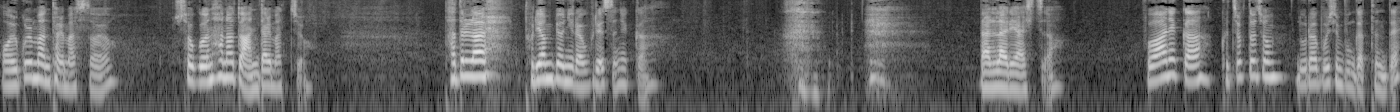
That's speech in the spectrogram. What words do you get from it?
얼굴만 닮았어요. 속은 하나도 안 닮았죠. 다들 날 돌연변이라고 그랬으니까. 날라리 아시죠? 보아하니까 그쪽도 좀 놀아보신 분 같은데?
